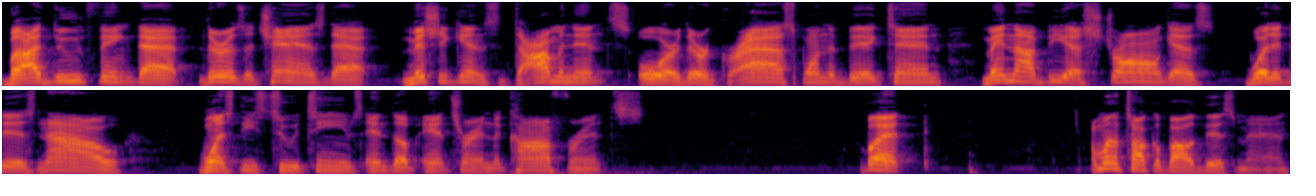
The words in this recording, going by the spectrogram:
But I do think that there is a chance that Michigan's dominance or their grasp on the Big Ten may not be as strong as what it is now once these two teams end up entering the conference. But I want to talk about this, man.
